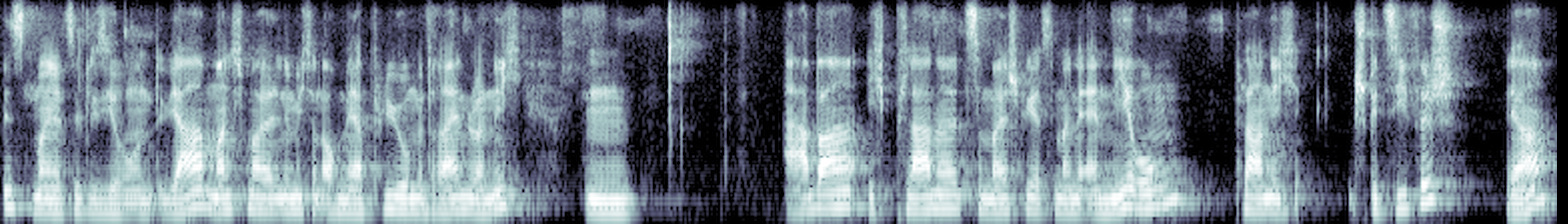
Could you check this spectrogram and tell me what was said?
ist meine Zyklisierung. Und ja, manchmal nehme ich dann auch mehr Plyo mit rein oder nicht. Mm, aber ich plane zum Beispiel jetzt meine Ernährung, plane ich spezifisch, ja.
